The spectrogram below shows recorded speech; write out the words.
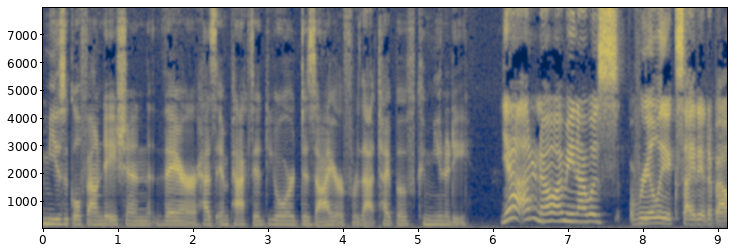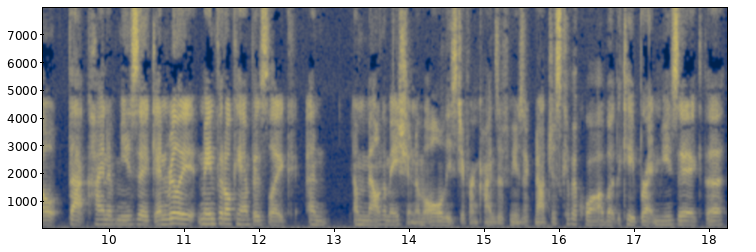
musical foundation there has impacted your desire for that type of community? Yeah, I don't know. I mean, I was really excited about that kind of music, and really, Maine Fiddle Camp is like an amalgamation of all these different kinds of music, not just Quebecois, but the Cape Breton music, the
